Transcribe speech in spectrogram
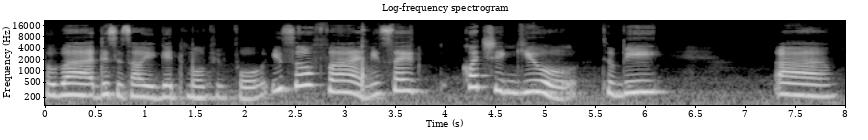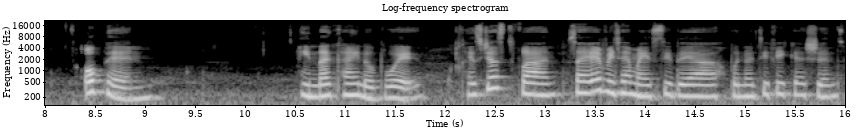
But this is how you get more people. It's so fun. It's like coaching you to be uh open in that kind of way. It's just fun. So every time I see their notifications,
